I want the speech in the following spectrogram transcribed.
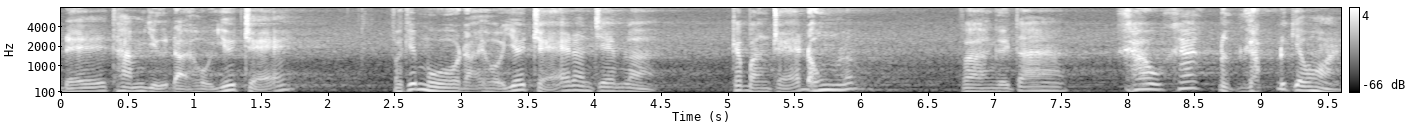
Để tham dự đại hội giới trẻ. Và cái mùa đại hội giới trẻ đó anh chị em là Các bạn trẻ đông lắm. Và người ta khao khát được gặp Đức Giáo Hoàng.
